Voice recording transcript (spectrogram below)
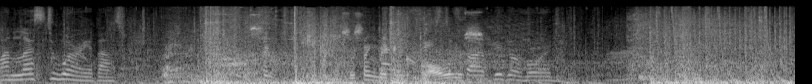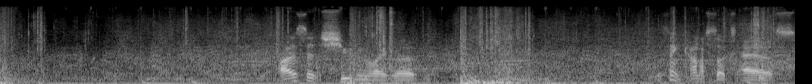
One less to worry about. Is this thing making crawlers? Far bigger horde. Why is it shooting like that? This thing kind of sucks ass.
